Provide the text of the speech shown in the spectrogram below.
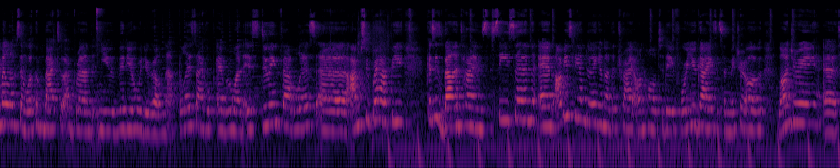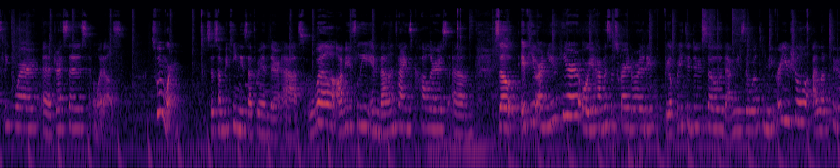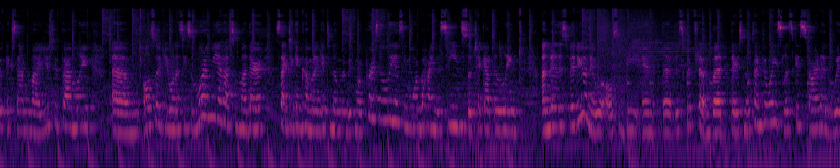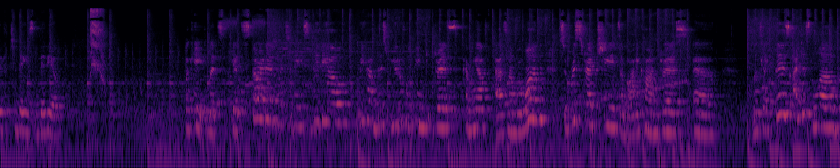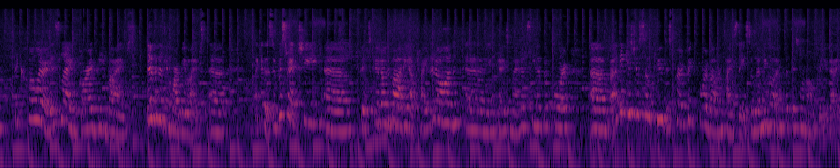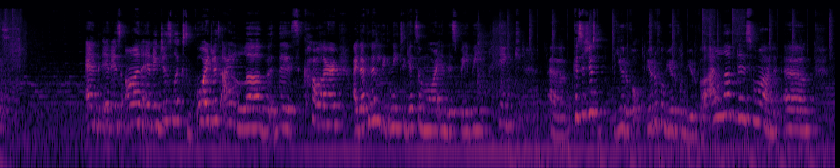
my loves and welcome back to a brand new video with your girl Natbelleza. I hope everyone is doing fabulous. Uh, I'm super happy because it's Valentine's season and obviously I'm doing another try on haul today for you guys. It's a mixture of lingerie, uh, sleepwear, uh, dresses and what else? Swimwear. So some bikinis that were in there as well, obviously in Valentine's colors. Um, so if you are new here or you haven't subscribed already, feel free to do so. That means the world to me per usual. I love to extend my YouTube family. Um, also, if you want to see some more of me, I have some other sites you can come and get to know me a bit more personally and see more behind the scenes. So check out the link under this video and it will also be in the description. But there's no time to waste. Let's get started with today's video. Okay, let's get started with today's video. We have this beautiful pink dress coming up as number one. Super stretchy, it's a bodycon dress. Uh, looks like this. I just love the color. It's like Barbie vibes. Definitely Barbie vibes. Uh, like I said, super stretchy, uh, fits good on the body. I've tried it on. Uh, you guys might have seen it before. Uh, but I think it's just so cute. It's perfect for Valentine's Day. So let me go and put this one on for you guys. And it is on and it just looks gorgeous. I love this color. I definitely need to get some more in this baby pink because uh, it's just beautiful, beautiful, beautiful, beautiful. I love this one. Um,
